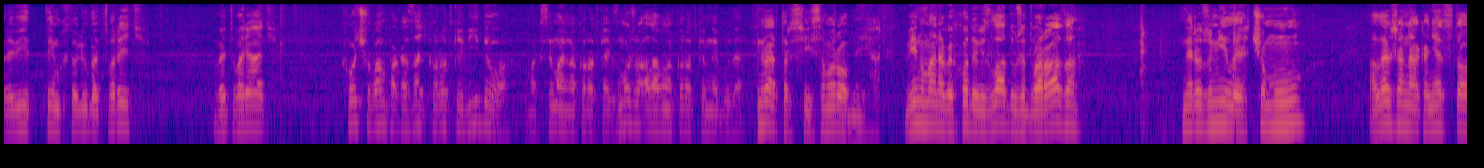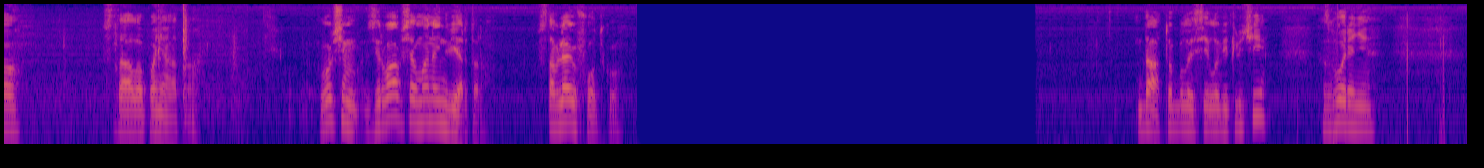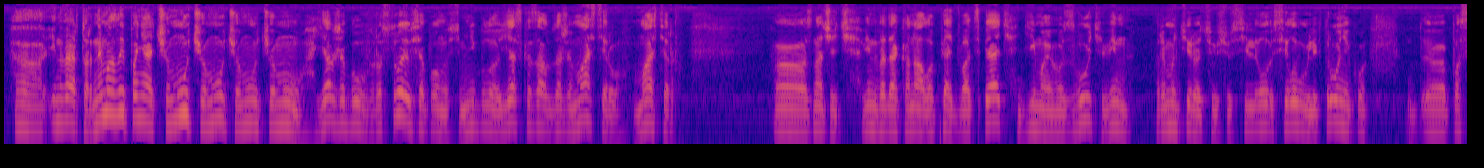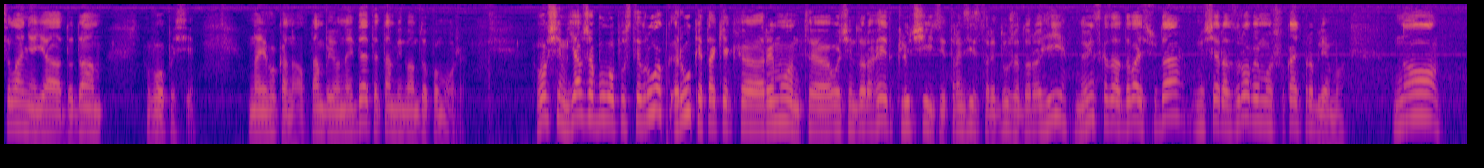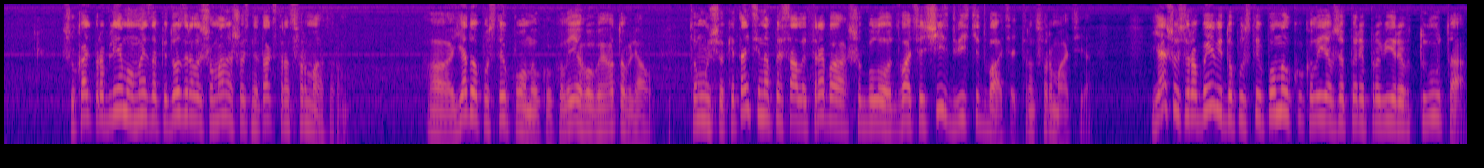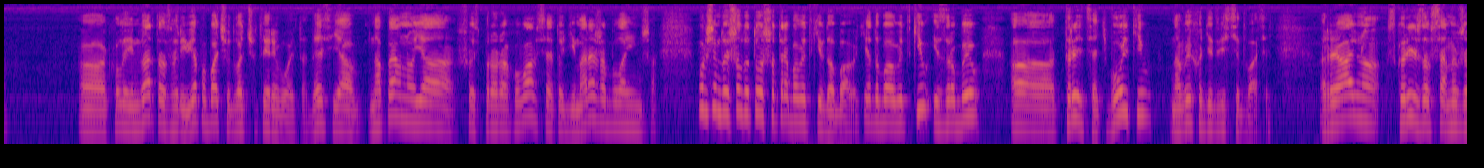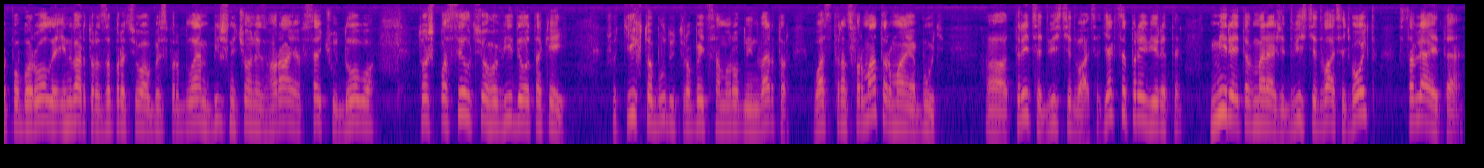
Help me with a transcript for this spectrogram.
Привіт тим, хто любить творити, витворять. Хочу вам показати коротке відео, максимально коротке, як зможу, але воно коротким не буде. Інвертор свій саморобний. Він у мене виходив із ладу вже два рази. Не розуміли чому, але вже наконець-то стало понятно. В общем, зірвався у мене інвертор. Вставляю фотку. Да, то були силові ключі згоряні. Е, Інвертор. Не могли поняти, чому, чому, чому, чому. Я вже був розстроївся повністю. Мені було, я сказав навіть мастеру, мастер, е, значить, він веде канал О525, Діма його звуть, він ремонтує цю всю силову електроніку. Е, Посилання я додам в описі на його канал. Там ви його знайдете, там він вам допоможе. В общем, я вже був опустив руки, так як ремонт дуже дорогий, ключі, ці транзистори дуже дорогі. Ну він сказав, давай сюди, ми ще раз зробимо, шукати проблему. Но шукати проблему ми запідозрили, що в мене щось не так з трансформатором. Я допустив помилку, коли я його виготовляв. Тому що китайці написали, треба, щоб було 26-220 трансформація. Я щось робив і допустив помилку, коли я вже перепровірив тут, а, коли інвертор згорів, я побачив 24 вольта. Десь я, напевно, я щось прорахувався, тоді мережа була інша. В общем, дійшов до того, що треба витків додати. Я додав витків і зробив 30 вольтів на виході 220. Реально, скоріш за все, ми вже побороли. Інвертор запрацював без проблем, більш нічого не згорає, все чудово. Тож посил цього відео такий, що ті, хто будуть робити саморобний інвертор, у вас трансформатор має бути 30-220. Як це перевірити? Міряєте в мережі 220 вольт, вставляєте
